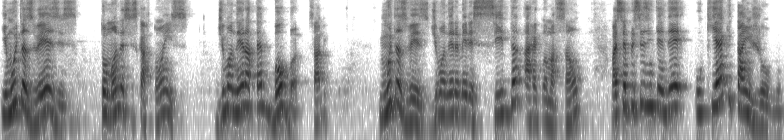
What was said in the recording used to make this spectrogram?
E muitas vezes, tomando esses cartões de maneira até boba, sabe? Muitas vezes, de maneira merecida, a reclamação, mas você precisa entender o que é que está em jogo.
